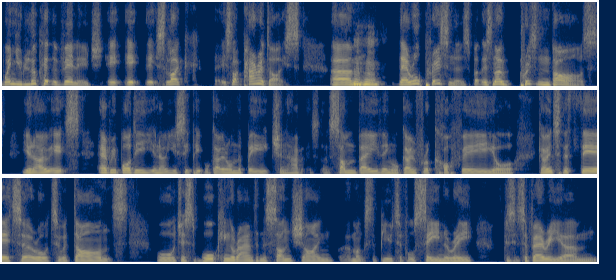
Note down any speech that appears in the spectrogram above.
when you look at the village, it, it it's like it's like paradise. Um, Mhm. They're all prisoners, but there's no prison bars. You know, it's everybody. You know, you see people going on the beach and have sunbathing, or going for a coffee, or going to the theatre, or to a dance, or just walking around in the sunshine amongst the beautiful scenery. Because it's a very, um,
